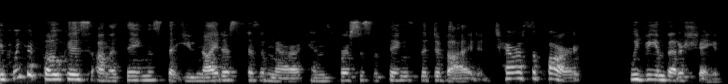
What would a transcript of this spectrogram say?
If we could focus on the things that unite us as Americans versus the things that divide and tear us apart, we'd be in better shape.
